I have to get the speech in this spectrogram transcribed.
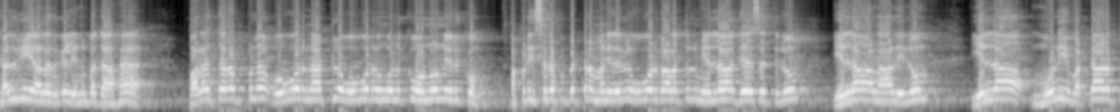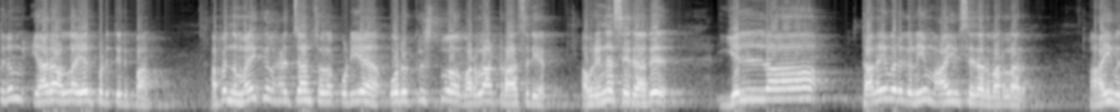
கல்வியாளர்கள் என்பதாக பல தரப்பில் ஒவ்வொரு நாட்டில் ஒவ்வொருவங்களுக்கும் ஒன்று ஒன்று இருக்கும். அப்படி சிறப்பு பெற்ற மனிதர்கள் ஒவ்வொரு காலத்திலும் எல்லா தேசத்திலும் எல்லா நாளிலும் எல்லா மொழி வட்டாரத்திலும் யாரோ அல்லாஹ் ஏற்படுத்தியிருப்பான். அப்போ இந்த மைக்கேல் ஹச்சான் சொல்லக்கூடிய ஒரு கிறிஸ்துவ வரலாற்று ஆசிரியர் அவர் என்ன செய்கிறாரு எல்லா தலைவர்களையும் ஆய்வு செய்கிறார் வரலாறு. ஆய்வு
